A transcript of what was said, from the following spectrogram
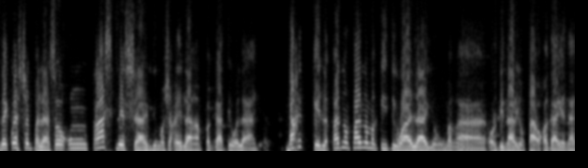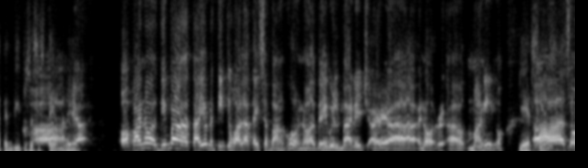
Like, question pala. So, kung trustless siya, hindi mo siya kailangan pagkatiwalaan, bakit kaila, paano, paano magtitiwala yung mga ordinaryong tao kagaya natin dito sa sistema Ah, na yan? yan. O paano, 'di ba tayo nagtitiwala tayo sa bangko, no? They will manage our uh, ano, uh, money, no? Yes, yes. Ah, so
